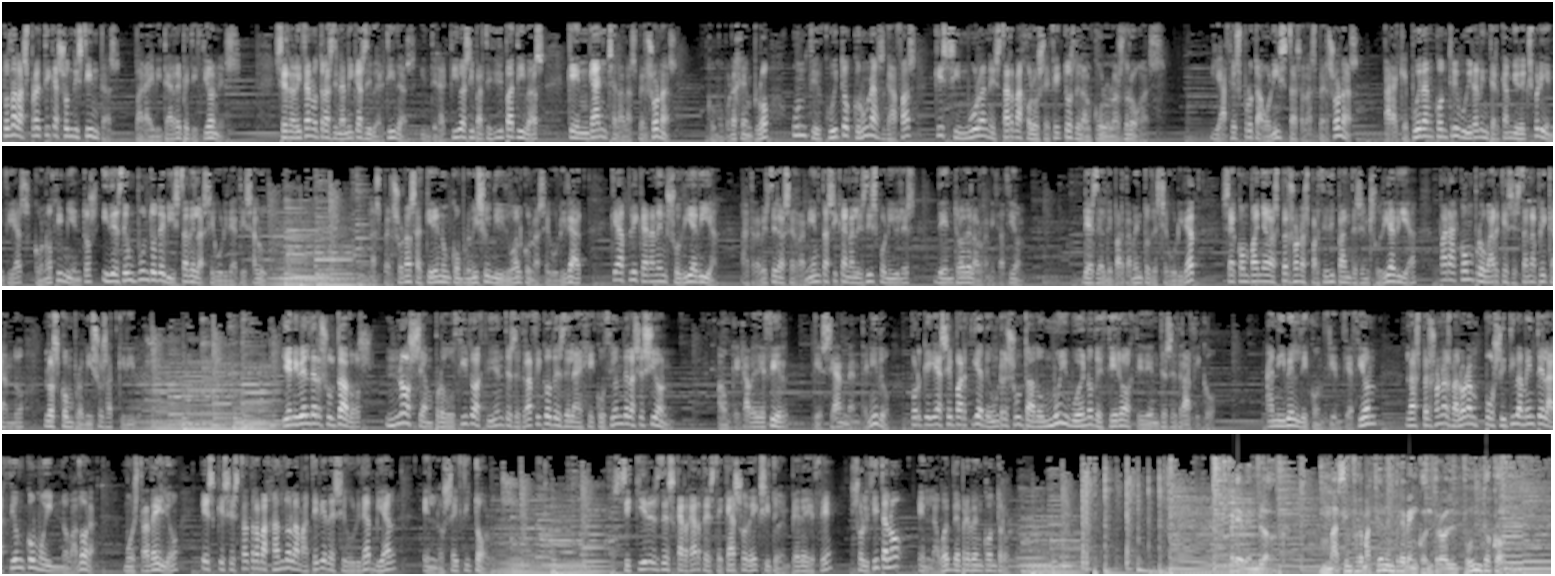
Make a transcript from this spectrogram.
Todas las prácticas son distintas, para evitar repeticiones. Se realizan otras dinámicas divertidas, interactivas y participativas que enganchan a las personas, como por ejemplo un circuito con unas gafas que simulan estar bajo los efectos del alcohol o las drogas. Y haces protagonistas a las personas, para que puedan contribuir al intercambio de experiencias, conocimientos y desde un punto de vista de la seguridad y salud. Las personas adquieren un compromiso individual con la seguridad que aplicarán en su día a día a través de las herramientas y canales disponibles dentro de la organización. Desde el Departamento de Seguridad se acompaña a las personas participantes en su día a día para comprobar que se están aplicando los compromisos adquiridos. Y a nivel de resultados, no se han producido accidentes de tráfico desde la ejecución de la sesión, aunque cabe decir que se han mantenido, porque ya se partía de un resultado muy bueno de cero accidentes de tráfico. A nivel de concienciación, las personas valoran positivamente la acción como innovadora. Muestra de ello es que se está trabajando la materia de seguridad vial en los Safety Talks. Si quieres descargarte este caso de éxito en PDF, solicítalo en la web de Prevencontrol. Prevenblog. Más información en prevencontrol.com.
